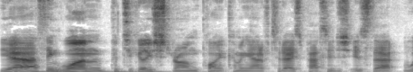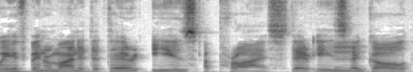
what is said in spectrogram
Yeah, I think one particularly strong point coming out of today's passage is that we've been reminded that there is a prize, there is a hmm. goal,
